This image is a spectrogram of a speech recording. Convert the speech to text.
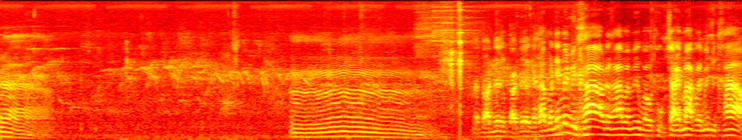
อ่าอืมแล้วต่อเนื่องต่อเนื่องนะครับ วันนี้ไม่มีข้าวนะครับมันมีบอกถูกใจมากเลยไม่มีข้าว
